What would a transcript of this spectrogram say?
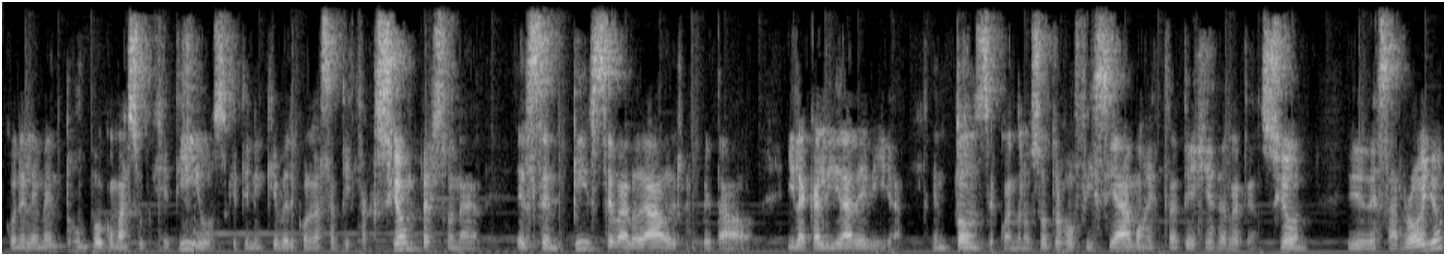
con elementos un poco más subjetivos que tienen que ver con la satisfacción personal, el sentirse valorado y respetado y la calidad de vida. Entonces, cuando nosotros oficiamos estrategias de retención y de desarrollo,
